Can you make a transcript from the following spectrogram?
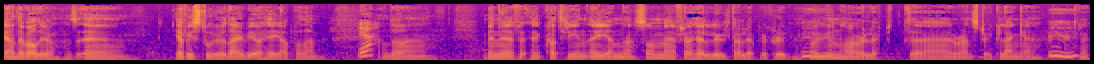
ja, det var det jo. Eh, Ja, vi sto jo der, vi og heia på dem. Ja. Og da, men eh, Katrin Øyen, da, som er fra Hell ultraløperklubb, og Mhm. hun har jo løpt eh, runstreak lenge. Mm.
